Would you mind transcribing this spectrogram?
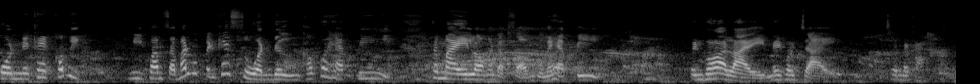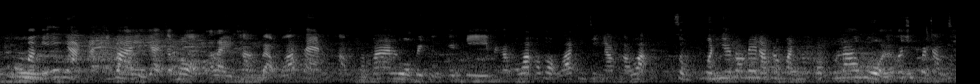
คนเนี่ยแค่เขามีมีความสามารถว่าเป็นแค่ส่วนหนึ่งเขาก็แฮปปี้ทำไมรองอันดับสองถึงไม่แฮปปี้เป็นเพราะอะไรไม่เข้าใจ ใช่ไหมคะเออมามิเองอยากอธิบายหรืออยากจะบอกอะไรทางแบบว่าแฟนคลับพม่ารวมไปถึง ND ไหมคะเพราะว่าเขาบอกว่าจริงๆแล้วเขาอะสมควรที่จะต้องได้รับรางวัลทั้ง Popular Vote แล้วก็ชุดประจำช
